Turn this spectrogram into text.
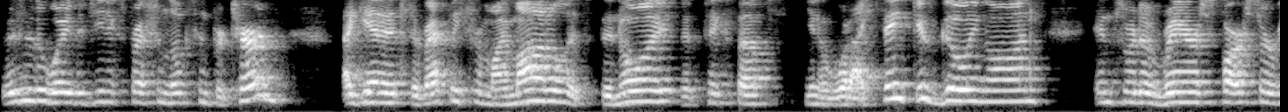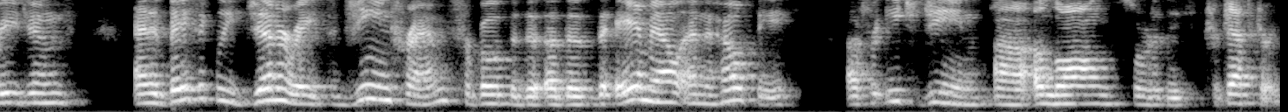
This is the way the gene expression looks in perturbed. I get it directly from my model. It's the noise. It picks up, you know, what I think is going on in sort of rare, sparser regions. And it basically generates gene trends for both the, the, uh, the, the AML and the healthy uh, for each gene uh, along sort of this trajectory.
